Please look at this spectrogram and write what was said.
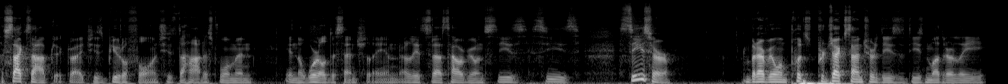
a sex object, right? She's beautiful and she's the hottest woman in the world, essentially. And at least that's how everyone sees sees sees her. But everyone puts projects onto her these these motherly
